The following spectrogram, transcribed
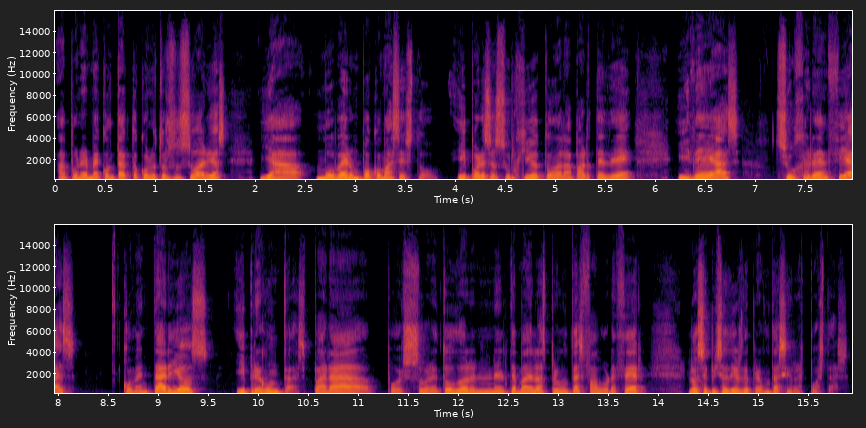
a ponerme en contacto con otros usuarios y a mover un poco más esto. Y por eso surgió toda la parte de ideas, sugerencias, comentarios y preguntas para, pues sobre todo en el tema de las preguntas, favorecer los episodios de preguntas y respuestas.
